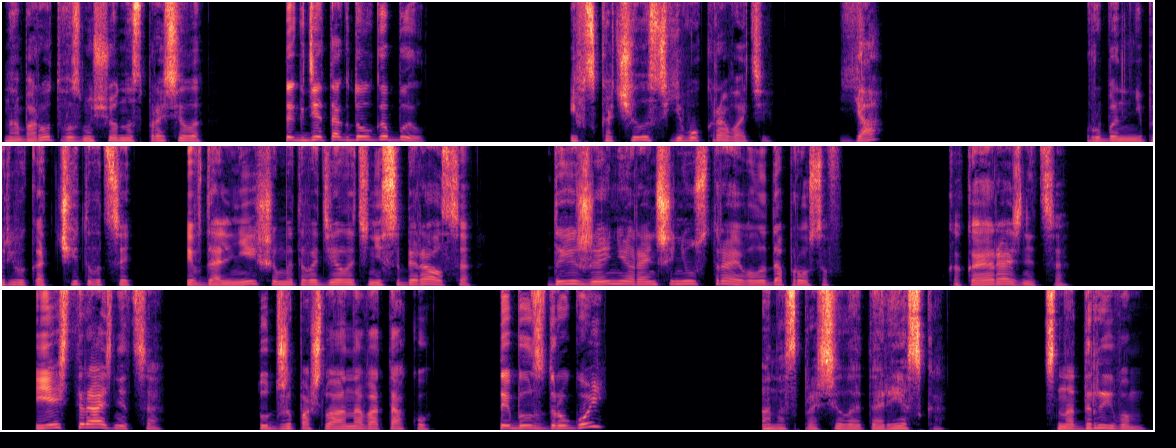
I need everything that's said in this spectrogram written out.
Наоборот, возмущенно спросила, «Ты где так долго был?» И вскочила с его кровати. «Я?» Рубен не привык отчитываться и в дальнейшем этого делать не собирался, да и Женя раньше не устраивала допросов. Какая разница? Есть разница, Тут же пошла она в атаку. «Ты был с другой?» Она спросила это резко, с надрывом,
